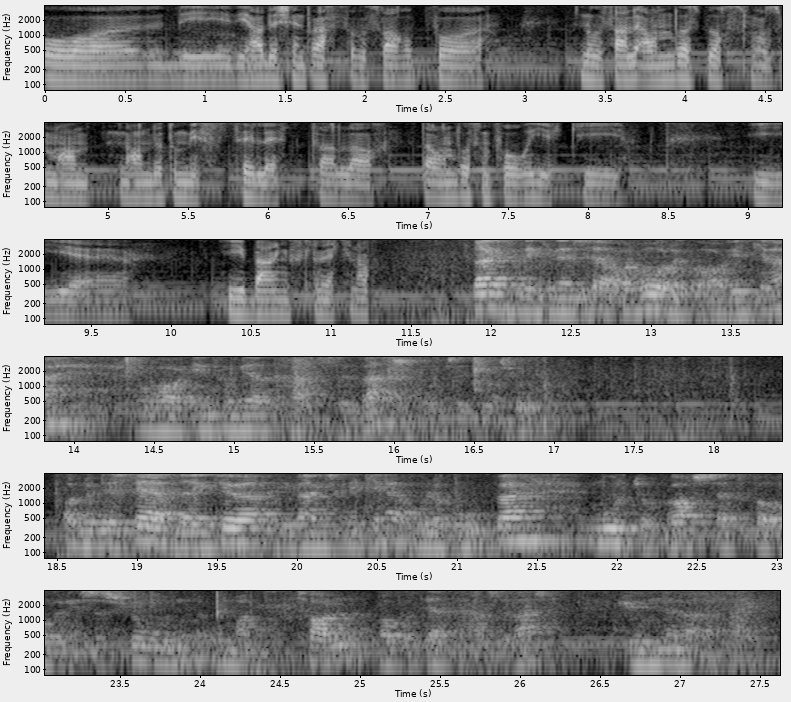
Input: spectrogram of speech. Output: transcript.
Og de, de hadde ikke interesse av å svare på noe særlig andre spørsmål som handlet om mistillit, eller det andre som foregikk i, i, eh, i Bergensklinikken. Bergensklinikkene ser alvorlig på avvikene og har informert Helse Vest om situasjonen. Administrerende direktør i Bergensklinikkene, Ole Hope, mottok varsel fra organisasjonen om at tall rapportert til Helse Vest kunne være feil.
